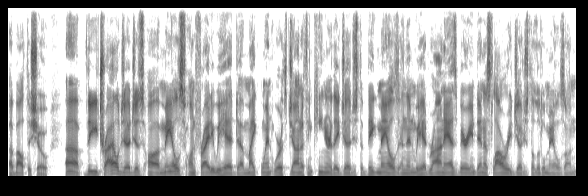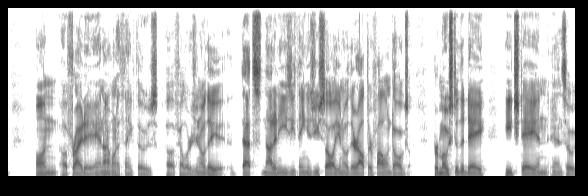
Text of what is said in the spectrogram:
about the show. Uh, the trial judges, uh, males on Friday, we had uh, Mike Wentworth, Jonathan Keener. They judged the big males, and then we had Ron Asbury and Dennis Lowry judge the little males on on a Friday. And I want to thank those uh, fellers. You know, they that's not an easy thing, as you saw. You know, they're out there following dogs for most of the day each day and and so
